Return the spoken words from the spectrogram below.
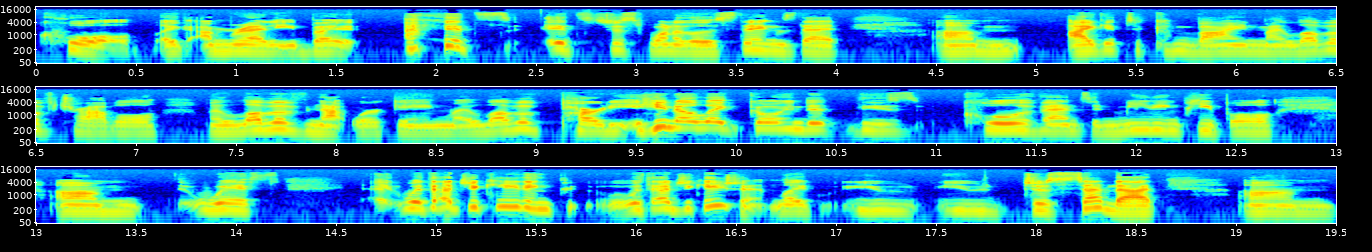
cool. Like I'm ready, but it's it's just one of those things that um I get to combine my love of travel, my love of networking, my love of party, you know, like going to these cool events and meeting people um, with with educating with education like you you just said that um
